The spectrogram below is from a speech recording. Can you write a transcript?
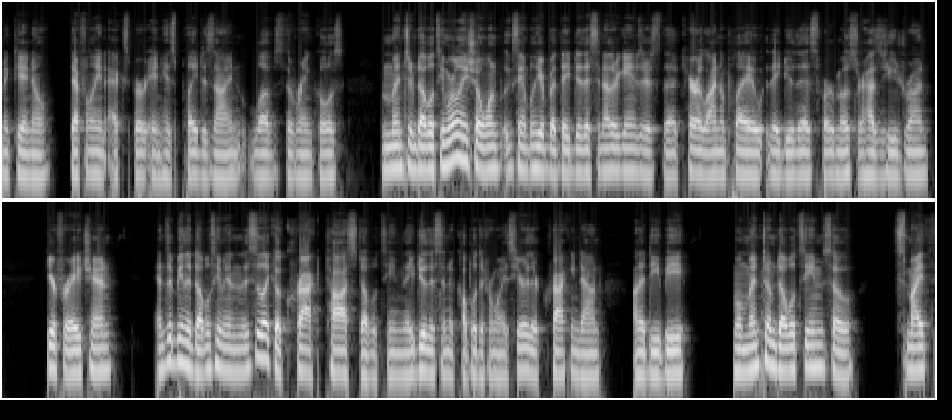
McDaniel, definitely an expert in his play design, loves the wrinkles. Momentum double team. We're only show one example here, but they did this in other games. There's the Carolina play. They do this where Mostert has a huge run here for Achane. Ends up being the double team, and this is like a crack toss double team. They do this in a couple different ways. Here, they're cracking down on the DB. Momentum double team. So Smythe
